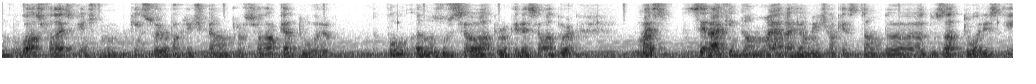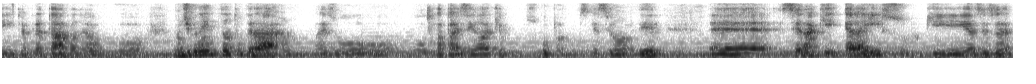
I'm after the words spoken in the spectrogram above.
não gosto de falar isso porque a gente não, quem sou eu para criticar um profissional que atua? Eu tô anos uso de ser um ator, querer ser um ator. Mas será que então não era realmente uma questão do, dos atores que interpretavam, né? O, o, não digo nem tanto o Graham, mas o, o outro rapazinho lá que desculpa, esqueci o nome dele. É, será que era isso que às vezes é,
